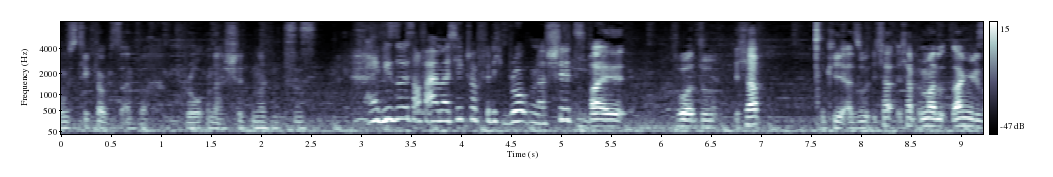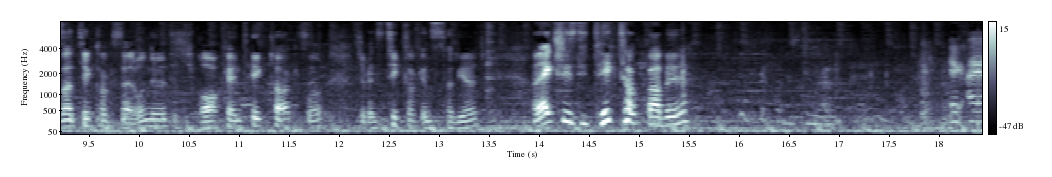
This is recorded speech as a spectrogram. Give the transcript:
Jungs, TikTok ist einfach brokener Shit, Mann. Das ist. Hey, wieso ist auf einmal TikTok für dich brokener Shit? Weil du, du ich hab. Okay, also ich habe ich hab immer lange gesagt, TikTok ist halt unnötig, ich brauche kein TikTok. So. Ich habe jetzt TikTok installiert. Und actually ist die TikTok-Bubble,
